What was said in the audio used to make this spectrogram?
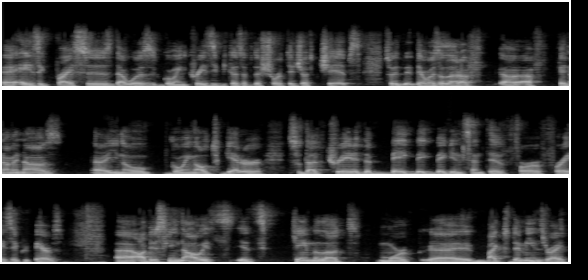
Uh, ASIC prices that was going crazy because of the shortage of chips. So th- there was a lot of, uh, of phenomena, uh, you know, going all together. So that created a big, big, big incentive for for ASIC repairs. Uh, obviously, now it's it's came a lot more uh, back to the means, right?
